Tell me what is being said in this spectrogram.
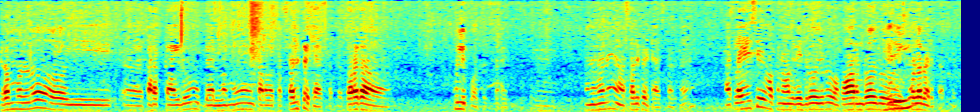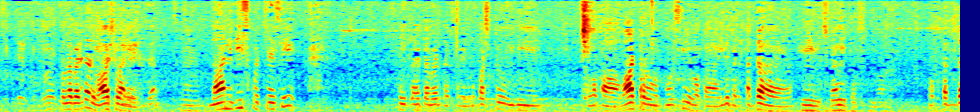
డ్రమ్ముల్లో ఈ కరక్కాయలు బెల్లము తర్వాత సల్ఫేట్ వేస్తారు. త్వరగా కుళ్ళిపోతుంది సార్ అది. అందుకని ఆ సల్ఫేట్ వేస్తారు సార్. అట్లా వేసి ఒక నాలుగైదు రోజులు ఒక వారం రోజులు పుల్ల పెడతారు సార్. పుల్ల పెడితే అది వాష్ లాగా వేసి సార్. దాన్ని తీసుకొచ్చేసి ఇట్లా ఇట్లా పెడతారు సార్. ఇప్పుడు ఫస్ట్ ఇది ఒక వాటర్ పోసి ఒక ఇది పెడతారు పెద్ద స్మెల్ వస్తుంది. బాగా. ఒక పెద్ద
